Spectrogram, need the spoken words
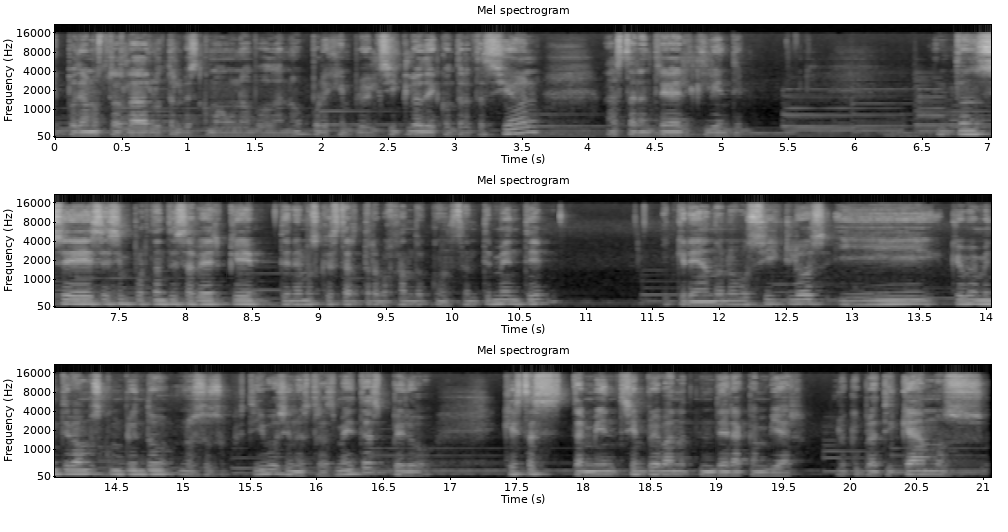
que podemos trasladarlo tal vez como a una boda, ¿no? Por ejemplo, el ciclo de contratación hasta la entrega del cliente. Entonces es importante saber que tenemos que estar trabajando constantemente creando nuevos ciclos y que obviamente vamos cumpliendo nuestros objetivos y nuestras metas, pero que estas también siempre van a tender a cambiar. Lo que platicamos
